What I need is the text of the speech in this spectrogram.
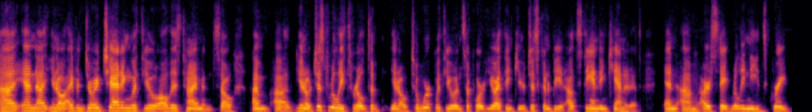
Uh, and, uh, you know, I've enjoyed chatting with you all this time. And so I'm, uh, you know, just really thrilled to, you know, to work with you and support you. I think you're just going to be an outstanding candidate. And um, our state really needs great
